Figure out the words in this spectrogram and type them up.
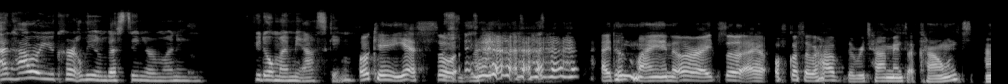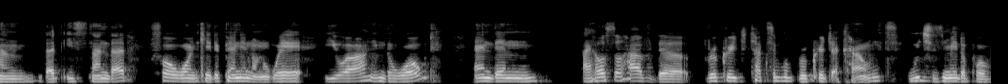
And how are you currently investing your money? If you don't mind me asking. Okay, yes. So I don't mind. All right. So I, of course, I will have the retirement account and that is standard 401K depending on where you are in the world. And then I also have the brokerage, taxable brokerage account, which is made up of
